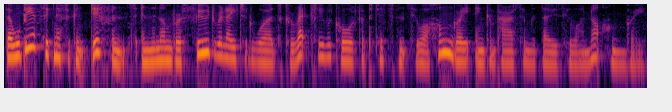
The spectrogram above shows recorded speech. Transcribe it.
There will be a significant difference in the number of food-related words correctly recorded for participants who are hungry in comparison with those who are not hungry.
